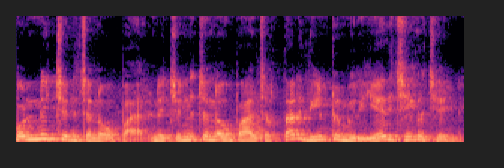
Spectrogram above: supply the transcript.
కొన్ని చిన్న చిన్న ఉపాయాలు. నేను చిన్న చిన్న ఉపాయాలు చెప్తాను. దీంట్లో మీరు ఏది చేయగల చేయండి.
